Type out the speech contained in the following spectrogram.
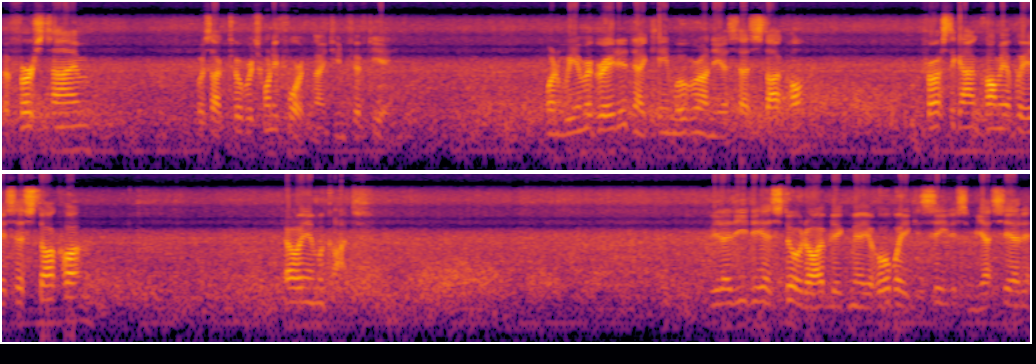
The first time was October 24th, 1958. When we immigrated, I came over on the SS Stockholm. Første gang kom jeg på SS Stockholm. Der var jeg immigrant. Vi lader lige det her stå et øjeblik med. Jeg håber, I kan se det, som jeg ser det.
